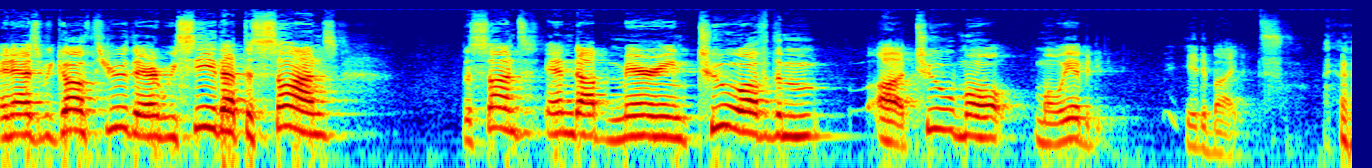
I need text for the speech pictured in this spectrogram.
And as we go through there, we see that the sons, the sons end up marrying two of the uh, two Mo- Moabites.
